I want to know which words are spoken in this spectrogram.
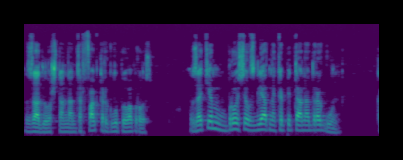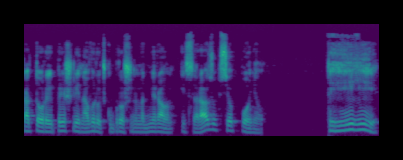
Задал штандантерфактор глупый вопрос. Затем бросил взгляд на капитана Драгун, которые пришли на выручку брошенным адмиралам, и сразу все понял. «Ты!»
